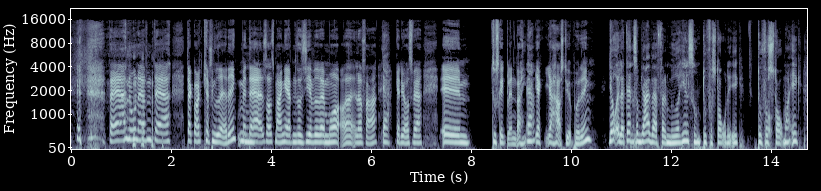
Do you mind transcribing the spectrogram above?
der er nogle af dem, der, der godt kan finde ud af det, ikke? men mm. der er altså også mange af dem, der siger, ved hvad, mor eller far, ja. kan det også være. Øhm, du skal ikke blande dig. Ja. Jeg, jeg har styr på det, ikke? Jo, eller den, som jeg i hvert fald møder hele tiden. Du forstår det ikke. Du forstår mig ikke. Yes.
